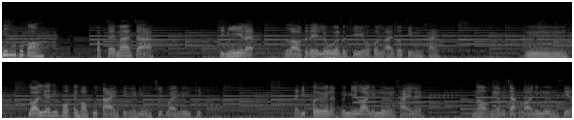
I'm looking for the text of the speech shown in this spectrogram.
นี่ครับผู้กอง ขอบใจมากจ้ะทีนี้แหละ เราจะได้รู้กันสักทีว่าคนร้ายตัวจริงเป็นใคร อืม รอยเลือดที่พบเป็นของผู้ตายจริงๆอย่างที่ผมคิดไว้ไม่มีผิด แต่ที่ปืนน่ะไม่มีรอยนิ้วมือของใครเลย นอกเหนือไปจากรอยนิ้วมือของเสีย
